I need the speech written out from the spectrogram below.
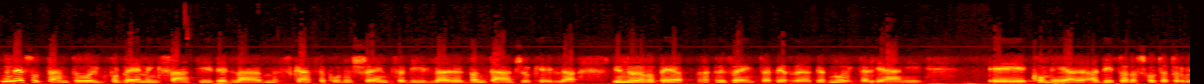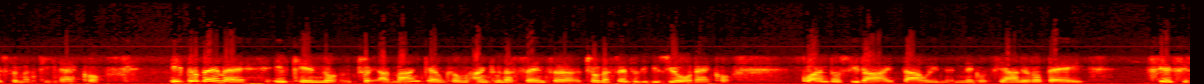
Non è soltanto il problema, infatti, della scarsa conoscenza del vantaggio che la- l'Unione Europea rappresenta per, per noi italiani, eh, come ha, ha detto l'ascoltatore questa mattina. Ecco. Il problema è, che no- cioè, manca anche un- anche un'assenza, cioè un'assenza di visione. Ecco. Quando si va ai tavoli negoziali europei si, si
